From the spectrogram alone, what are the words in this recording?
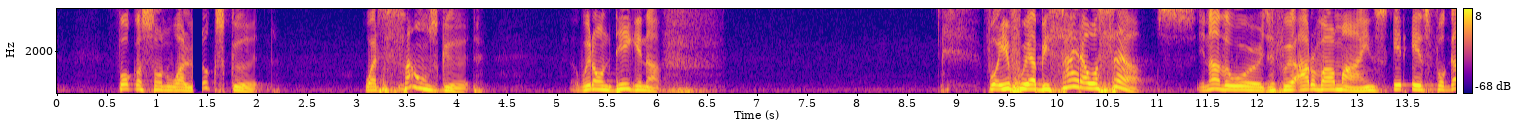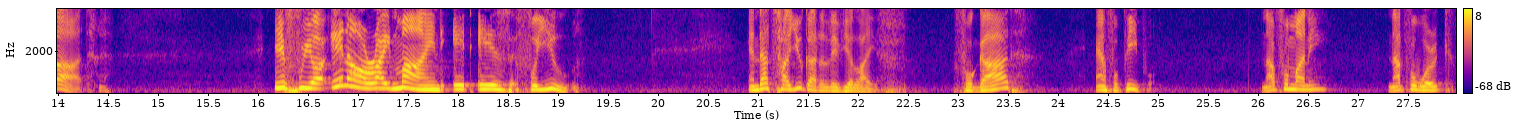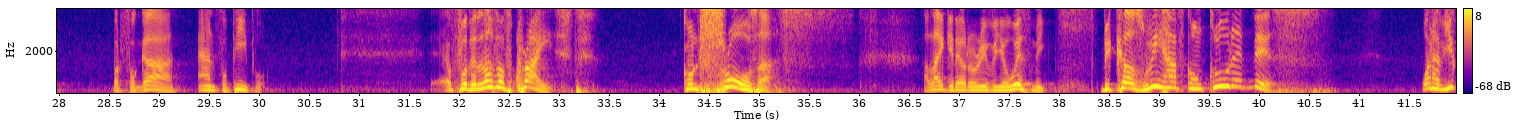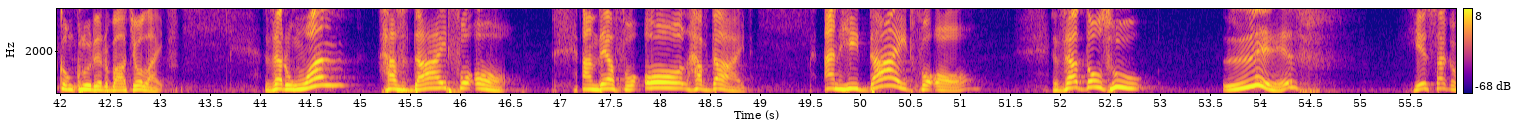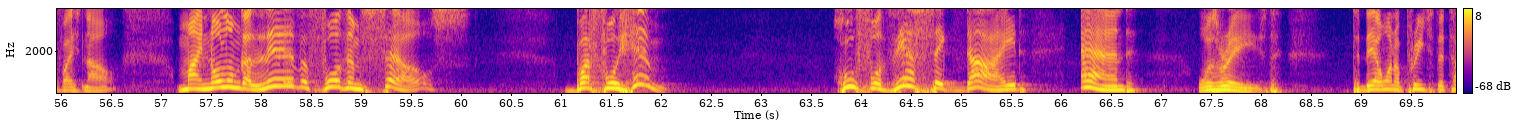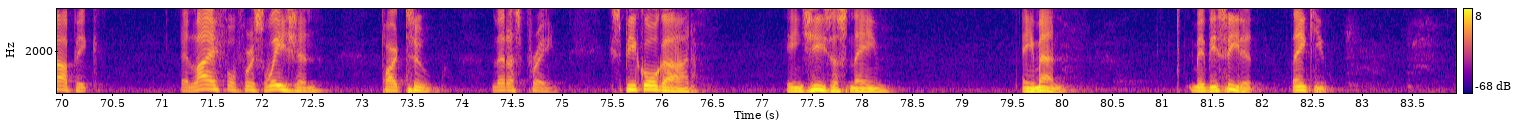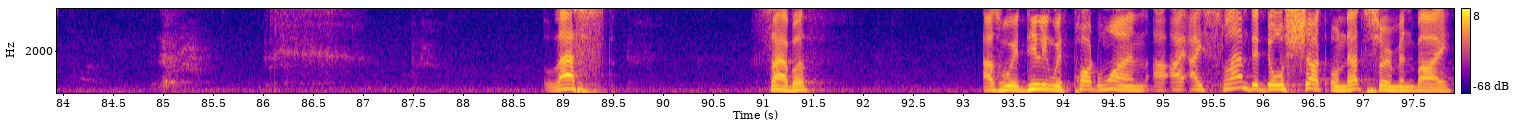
focus on what looks good, what sounds good. We don't dig enough. For if we are beside ourselves, in other words, if we are out of our minds, it is for God. If we are in our right mind, it is for you. And that's how you got to live your life for God and for people. Not for money, not for work, but for God and for people. Uh, for the love of Christ controls us. I like it, Elder River, you're with me. Because we have concluded this. What have you concluded about your life? That one has died for all, and therefore all have died. And he died for all, that those who live, his sacrifice now, might no longer live for themselves, but for him who for their sake died and was raised. Today I want to preach the topic, A Life of Persuasion, Part 2. Let us pray. Speak, O God, in Jesus' name. Amen. You may be seated. Thank you. Last Sabbath, as we were dealing with part one, I, I slammed the door shut on that sermon by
